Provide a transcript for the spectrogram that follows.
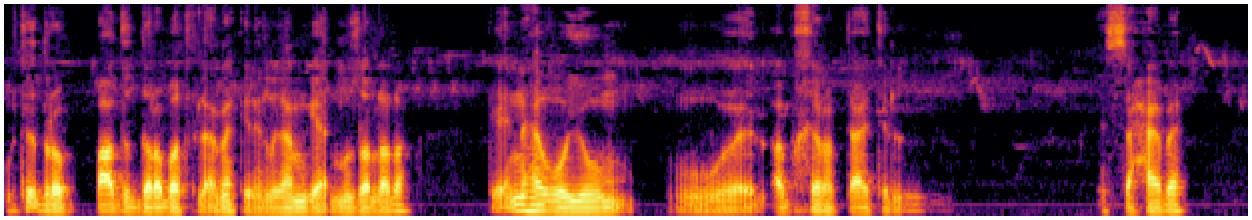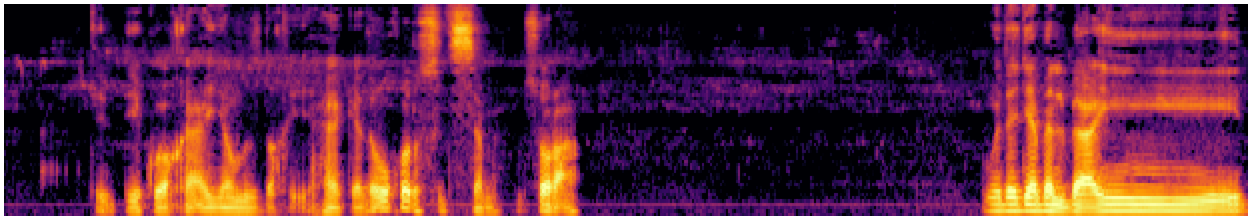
وتضرب بعض الضربات في الأماكن الغامقة المظللة كأنها غيوم والأبخرة بتاعت ال- السحابة تديك واقعية ومصداقية. هكذا. وخلصت السماء بسرعة. وده جبل بعيد.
